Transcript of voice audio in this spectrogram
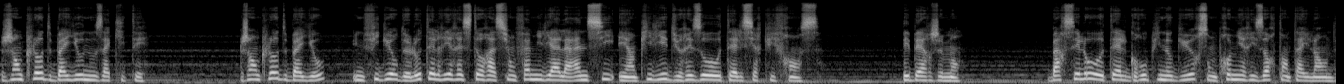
Jean-Claude Bayot nous a quittés. Jean-Claude Bayot, une figure de l'hôtellerie-restauration familiale à Annecy et un pilier du réseau Hôtel Circuit France. Hébergement. Barcelo Hotel Group inaugure son premier resort en Thaïlande.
